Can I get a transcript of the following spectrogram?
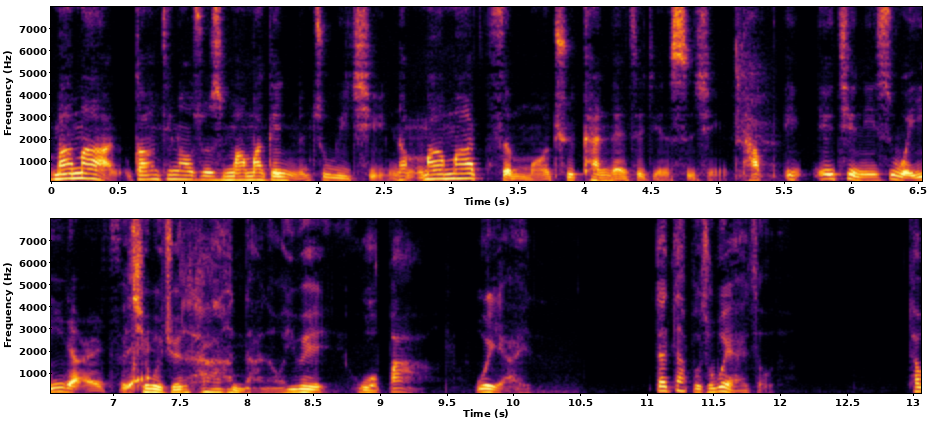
妈妈刚刚听到说是妈妈跟你们住一起，那妈妈怎么去看待这件事情？她，而且你是唯一的儿子，其实我觉得他很难哦，因为我爸胃癌，但他不是胃癌走的，他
